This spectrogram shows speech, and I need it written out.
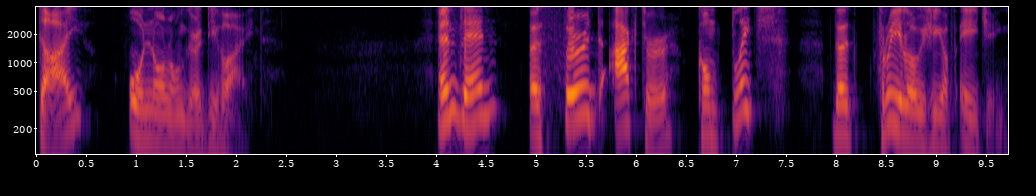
die or no longer divide. And then a third actor completes the trilogy of aging.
